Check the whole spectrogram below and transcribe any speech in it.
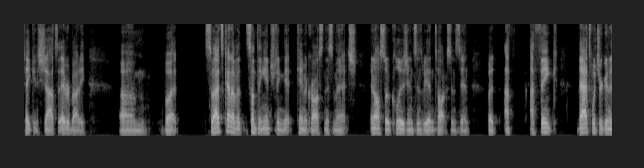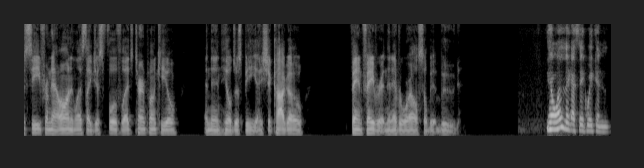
taking shots at everybody. Um, but so that's kind of a, something interesting that came across in this match, and also collision since we hadn't talked since then. But I I think that's what you're going to see from now on, unless they just full fledged turn Punk heel, and then he'll just be a Chicago fan favorite, and then everywhere else he'll be booed. You know, one thing I think we can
